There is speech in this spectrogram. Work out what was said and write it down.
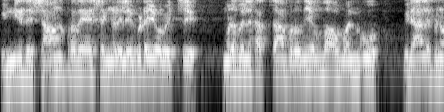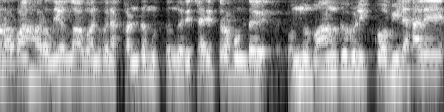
പിന്നീട് ഷാം പ്രദേശങ്ങളിൽ എവിടെയോ വെച്ച് മുറബിൻ ഖത്താബ് റളിയല്ലാഹു വൻകു ബിലാലുബിൻ റബാഹ റളിയല്ലാഹു വൻകുനെ കണ്ടുമുട്ടുന്ന ഒരു ചരിത്രമുണ്ട്. ഒന്ന് ബാങ്ക് വിളിക്കോ ബിലാലെ?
